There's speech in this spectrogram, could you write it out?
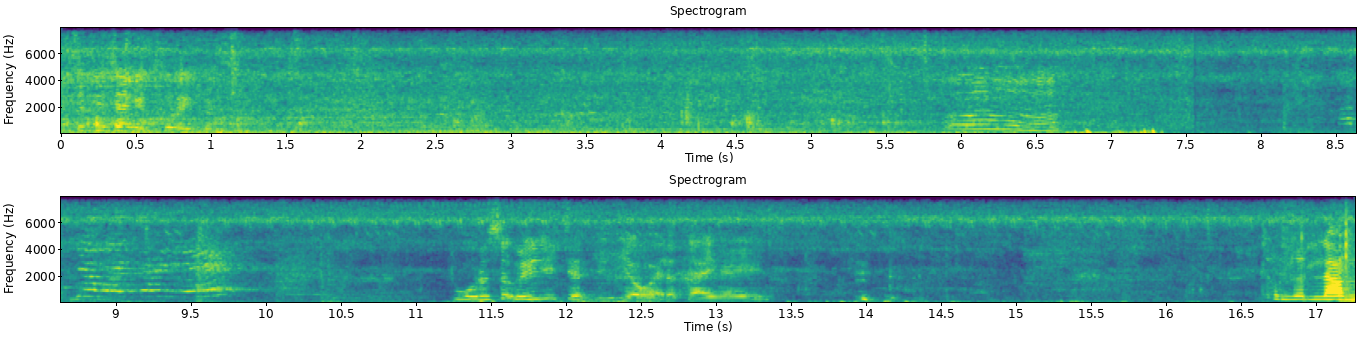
बाहेरचं बी झाले थोडं इकडचं पोरं सगळी विचारते जेवायला काय आहे समजा लांब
